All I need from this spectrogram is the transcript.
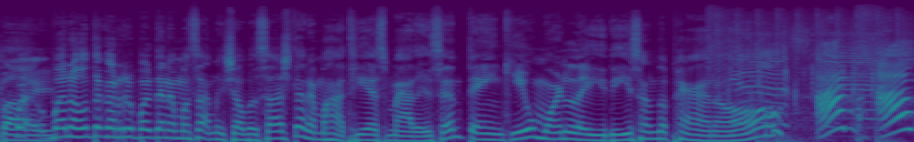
Bye. Bueno, junto con RuPaul tenemos a Michelle Visage, tenemos a T.S. Madison. Thank you. More ladies on the panel. I'm, I'm,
